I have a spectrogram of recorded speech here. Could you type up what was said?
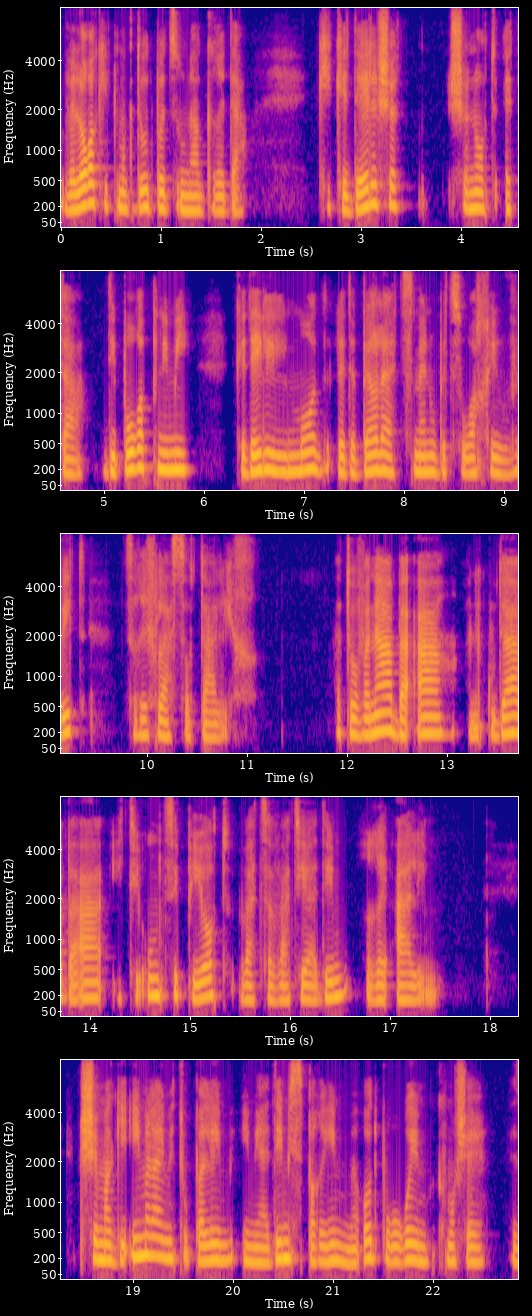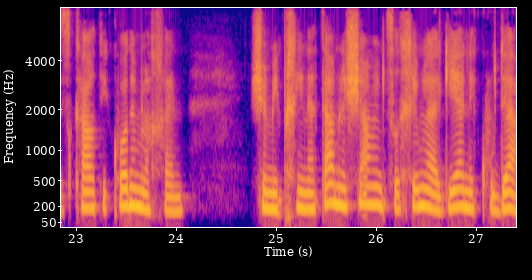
ולא רק התמקדות בתזונה גרידה. כי כדי לשנות את הדיבור הפנימי, כדי ללמוד לדבר לעצמנו בצורה חיובית, צריך לעשות תהליך. התובנה הבאה, הנקודה הבאה, היא תיאום ציפיות והצבת יעדים ריאליים. כשמגיעים אליי מטופלים עם יעדים מספריים מאוד ברורים, כמו שהזכרתי קודם לכן, שמבחינתם לשם הם צריכים להגיע נקודה,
